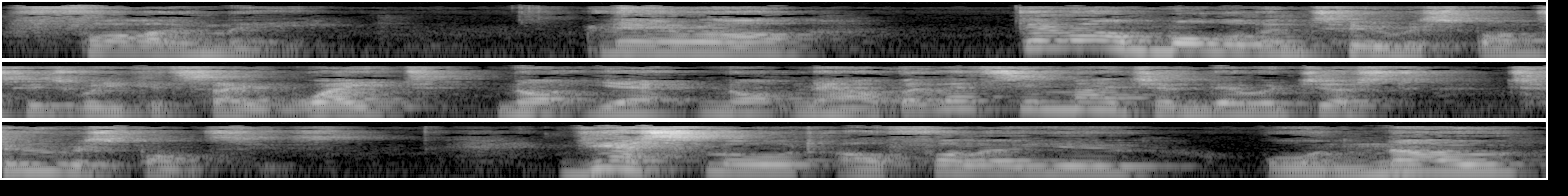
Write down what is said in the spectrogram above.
Follow me, there are there are more than two responses. We could say, wait, not yet, not now. But let's imagine there were just two responses. Yes, Lord, I'll follow you, or no,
